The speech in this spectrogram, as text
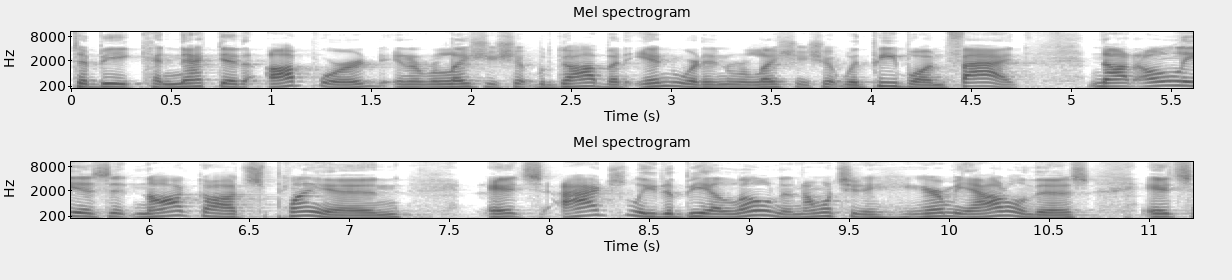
to be connected upward in a relationship with God, but inward in a relationship with people. In fact, not only is it not God's plan, it's actually to be alone. And I want you to hear me out on this. It's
